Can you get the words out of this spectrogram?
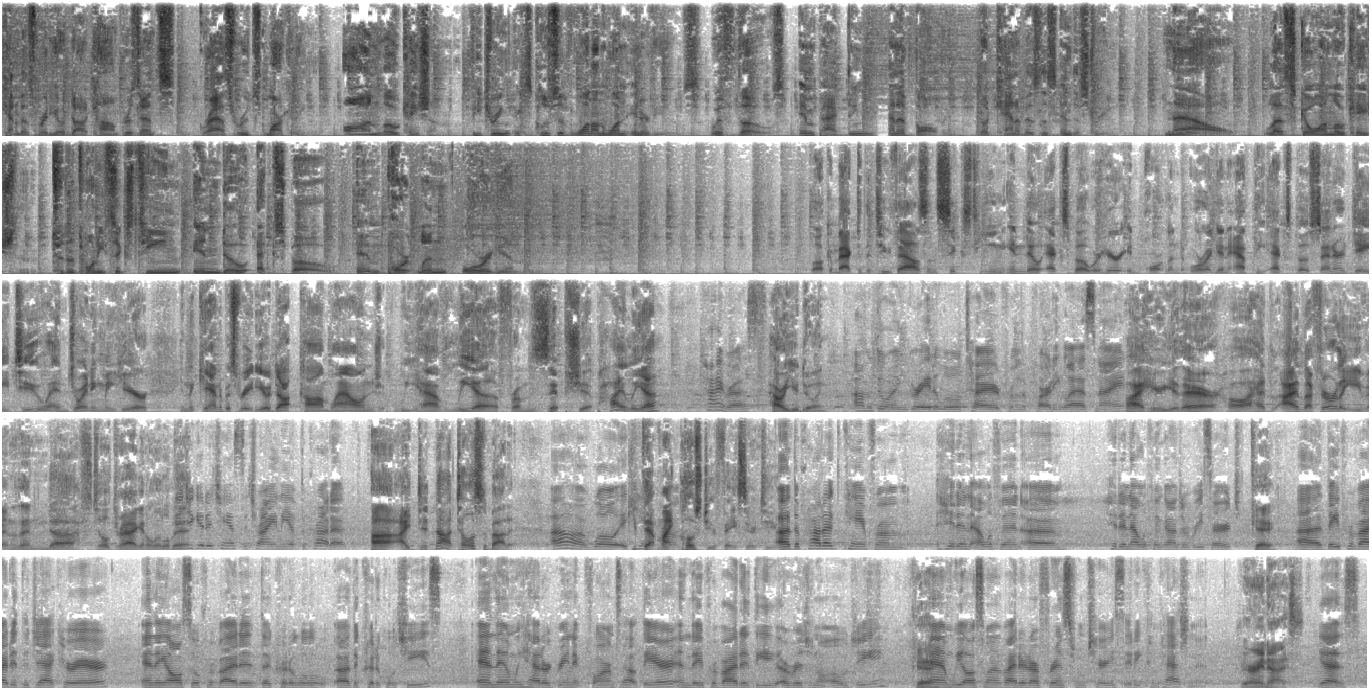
CannabisRadio.com presents Grassroots Marketing on location, featuring exclusive one on one interviews with those impacting and evolving the cannabis industry. Now, let's go on location to the 2016 Indo Expo in Portland, Oregon. Welcome back to the 2016 Indo Expo. We're here in Portland, Oregon at the Expo Center, day two. And joining me here in the CannabisRadio.com lounge, we have Leah from XipShip. Hi, Leah. Hi, Russ. How are you doing? I'm doing great. A little tired from the party last night. I hear you there. Oh, I had I left early even, and uh, still dragging a little bit. Did you get a chance to try any of the product? Uh, I did not. Tell us about it. Oh, well, it Keep that from, mic close to your face there, too. Uh, the product came from Hidden Elephant, um, Hidden Elephant Ganja Research. okay. Uh, they provided the Jack Herer, and they also provided the critical uh, the critical cheese. And then we had our Organic Farms out there, and they provided the original OG. Okay. And we also invited our friends from Cherry City Compassionate. Very nice. Yes.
